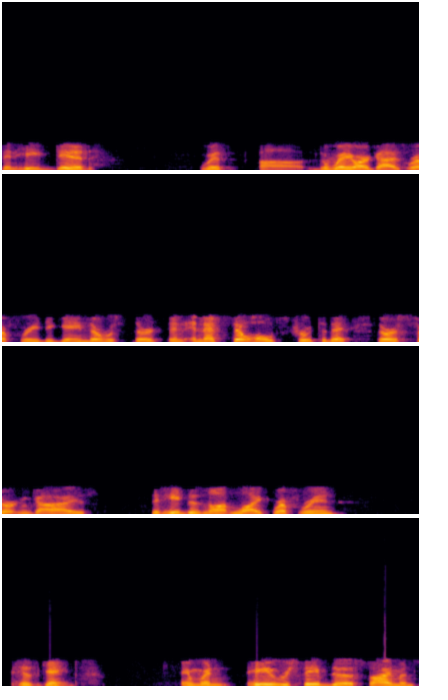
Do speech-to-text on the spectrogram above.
than he did with uh the way our guys refereed the game. There was there and, and that still holds true today. There are certain guys that he does not like refereeing his games. And when he received the assignments,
